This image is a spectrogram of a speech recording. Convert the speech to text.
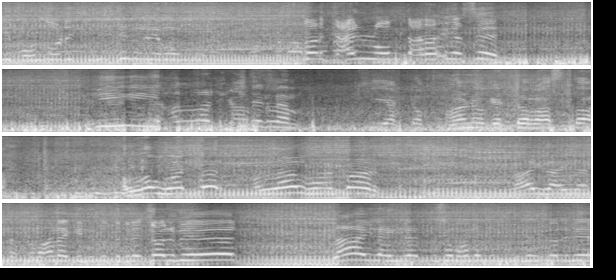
এই বন্ধু ওটা কি ছিল রে বন্ধু গায়ের তারা হয়ে গেছে। এই আল্লাহ কি দেখলাম? কি একটা ভয়ানক একটা রাস্তা। আল্লাহ একবার আল্লাহ আকবার। লাই লাই লাই, তো ইন্নী কিন্তু মিনাজ জালিমিন লাই লাই লাই, তো সমানে কিন্তু চলবে।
